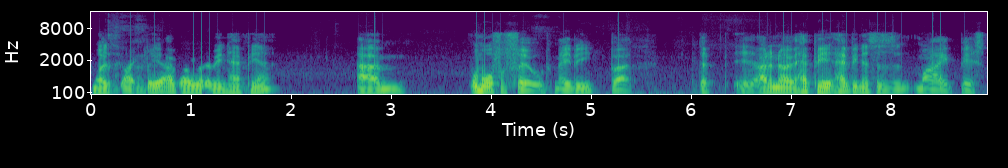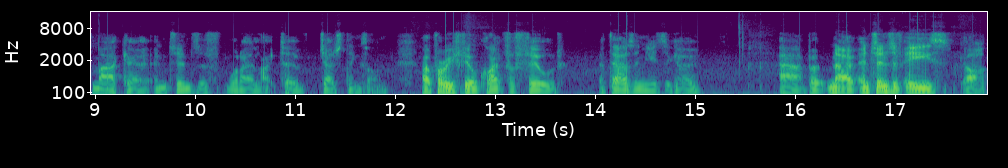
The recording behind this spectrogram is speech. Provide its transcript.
most likely, I probably would have been happier. Um, or more fulfilled, maybe. But the I don't know. Happy happiness isn't my best marker in terms of what I like to judge things on. I probably feel quite fulfilled a thousand years ago. Uh, but no, in terms of ease, oh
